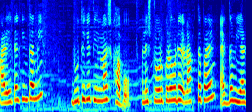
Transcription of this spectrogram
আর এটা কিন্তু আমি দু থেকে তিন মাস খাব। মানে স্টোর করে রাখতে পারেন, একদম ইয়ার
